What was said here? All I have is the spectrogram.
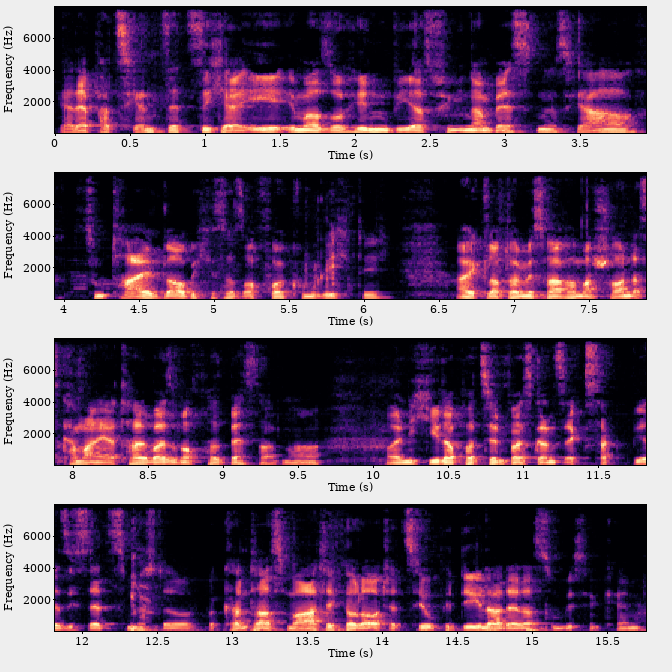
ja, der Patient setzt sich ja eh immer so hin, wie es für ihn am besten ist. Ja, zum Teil, glaube ich, ist das auch vollkommen richtig. Aber ich glaube, da müssen wir einfach mal schauen, das kann man ja teilweise noch verbessern. Ne? weil nicht jeder Patient weiß ganz exakt, wie er sich setzen muss. Der bekannte Asthmatiker oder auch der COPDler, der das so ein bisschen kennt.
